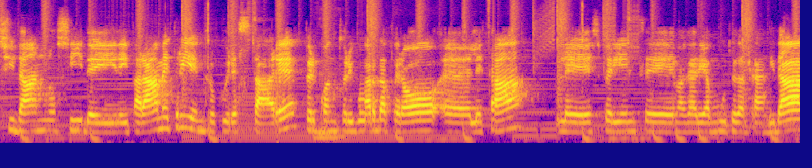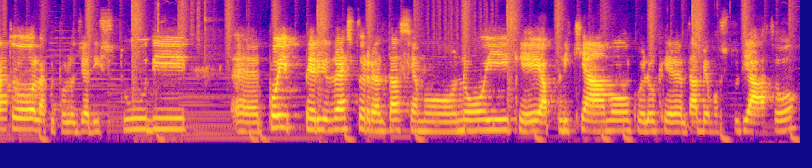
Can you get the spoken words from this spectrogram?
ci danno sì dei, dei parametri entro cui restare, per quanto riguarda però eh, l'età, le esperienze magari avute dal candidato, la tipologia di studi, eh, poi per il resto in realtà siamo noi che applichiamo quello che in realtà abbiamo studiato,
